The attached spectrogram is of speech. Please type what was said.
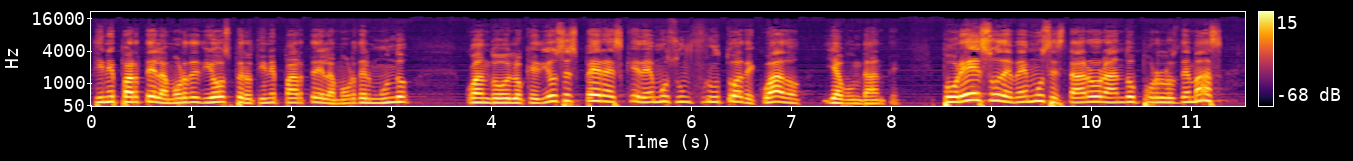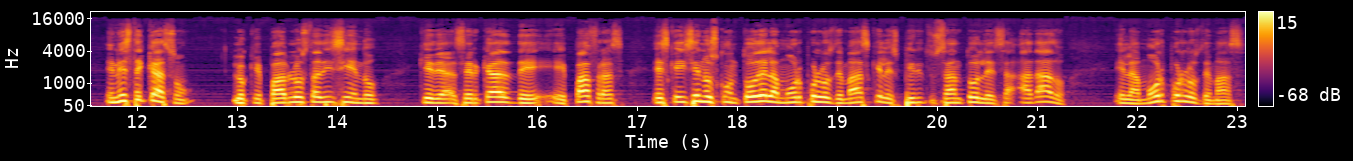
tiene parte del amor de Dios, pero tiene parte del amor del mundo, cuando lo que Dios espera es que demos un fruto adecuado y abundante. Por eso debemos estar orando por los demás. En este caso, lo que Pablo está diciendo que de acerca de Epafras es que dice, nos contó del amor por los demás que el Espíritu Santo les ha dado. El amor por los demás.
